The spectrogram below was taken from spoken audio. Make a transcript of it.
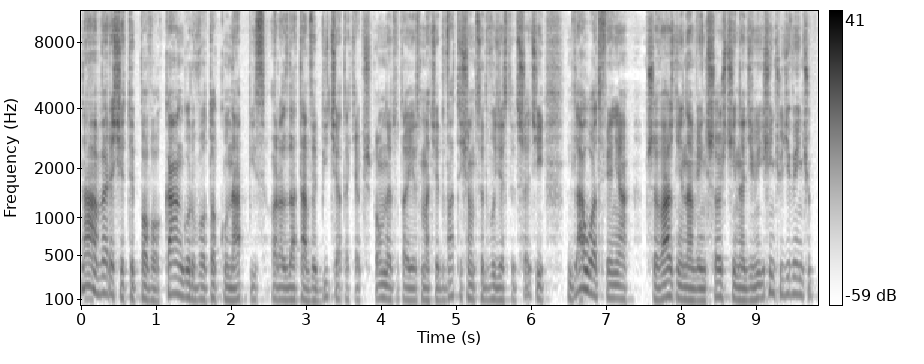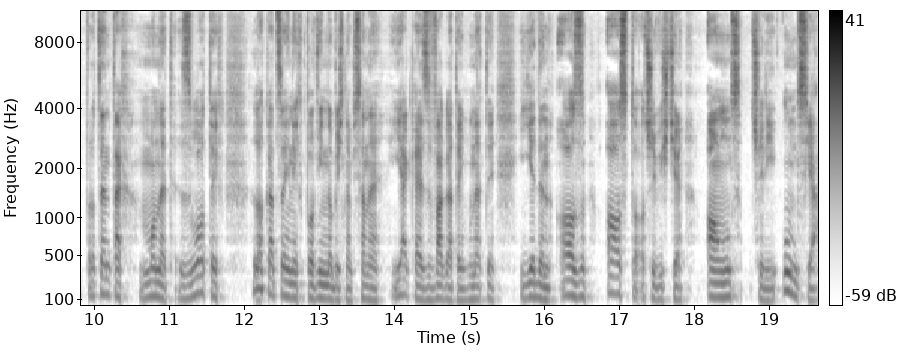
Na wersję typowo kangur, w otoku napis oraz data wybicia, tak jak przypomnę, tutaj jest macie 2023. Dla ułatwienia przeważnie na większości, na 99% monet złotych lokacyjnych powinno być napisane, jaka jest waga tej monety. 1 oz. Oz to oczywiście ons, czyli uncja.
